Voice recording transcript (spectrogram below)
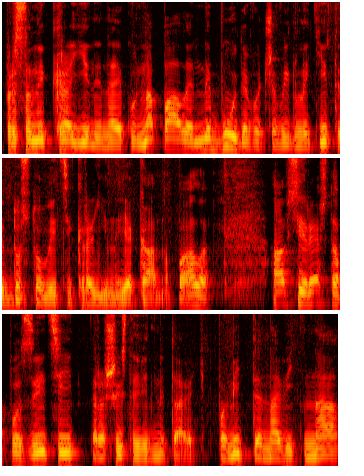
Представник країни, на яку напали, не буде, вочевидь, летіти до столиці країни, яка напала. А всі решта позицій рашисти відмітають. Помітьте навіть на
